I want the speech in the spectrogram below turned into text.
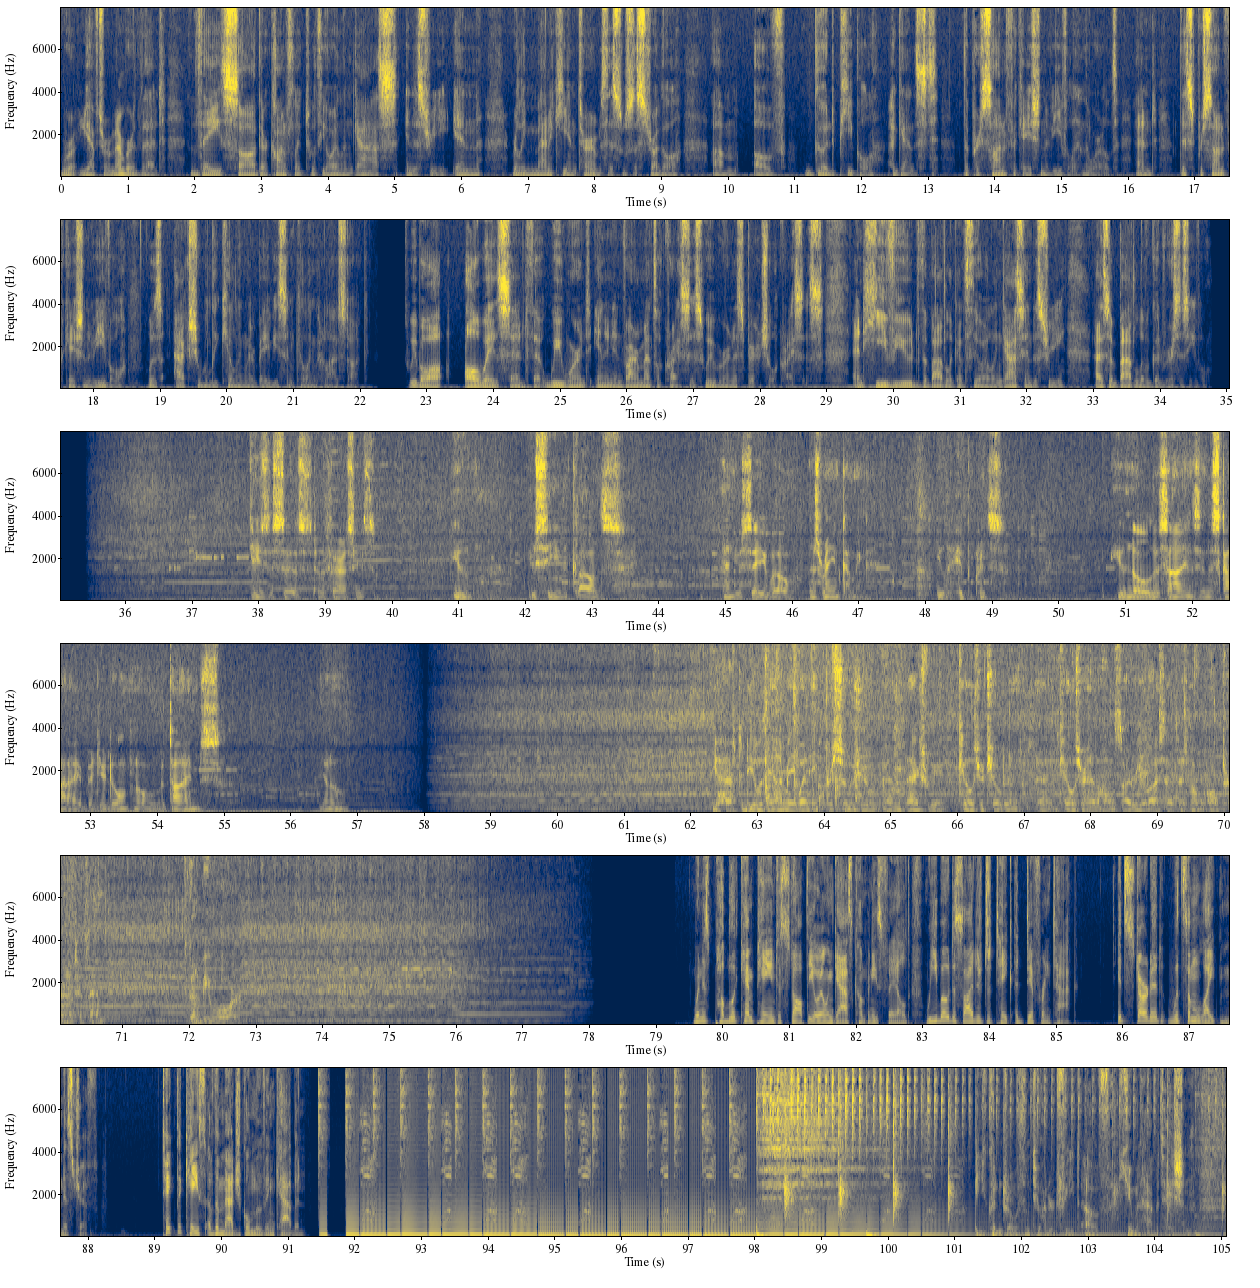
re- you have to remember that they saw their conflict with the oil and gas industry in really Manichean terms. This was a struggle um, of good people against the personification of evil in the world. And this personification of evil was actually killing their babies and killing their livestock. Wiebo always said that we weren't in an environmental crisis, we were in a spiritual crisis. And he viewed the battle against the oil and gas industry as a battle of good versus evil. Jesus says to the Pharisees, You you see the clouds and you say, Well, there's rain coming. You hypocrites. You know the signs in the sky, but you don't know the times. You know? You have to deal with the enemy when he pursues you and actually kills your children and kills your animals. I realize that there's no alternative then. It's going to be war. When his public campaign to stop the oil and gas companies failed, Wiebo decided to take a different tack. It started with some light mischief. Take the case of the magical moving cabin. You couldn't drill within 200 feet of human habitation.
